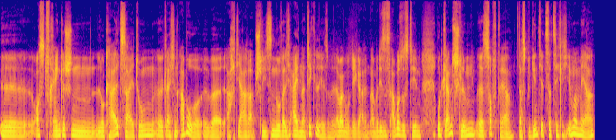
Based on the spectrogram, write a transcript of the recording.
äh, ostfränkischen Lokalzeitung äh, gleich ein Abo über acht Jahre abschließen, nur weil ich einen Artikel lesen will. Aber gut, egal. Aber dieses Abosystem und ganz schlimm, äh, Software, das beginnt jetzt tatsächlich immer mehr.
